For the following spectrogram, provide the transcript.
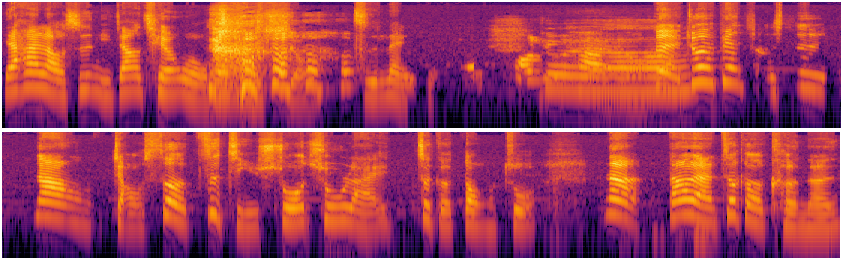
雅海老师，你这样牵我，我会害羞 之类的。”好厉害哦！对，就会变成是让角色自己说出来这个动作。那当然，这个可能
